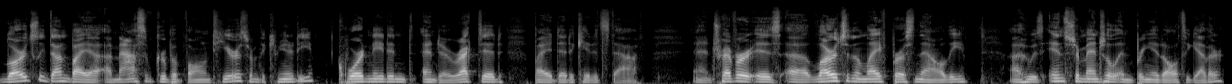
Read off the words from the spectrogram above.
largely done by a, a, massive group of volunteers from the community, coordinated and directed by a dedicated staff. And Trevor is a larger than life personality uh, who is instrumental in bringing it all together.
